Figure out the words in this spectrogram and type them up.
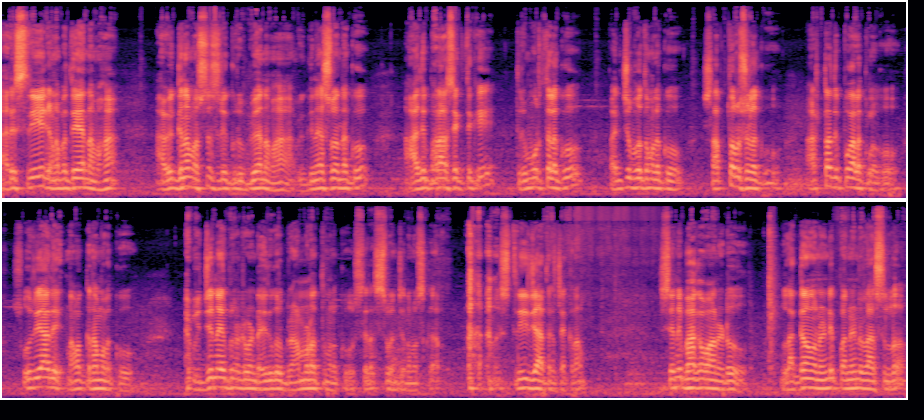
హరిశ్రీ గణపతే నమ. అవిఘ్నమస్తు శ్రీ గురుభ్యో నమ. విఘ్నేశ్వరునకు ఆదిపరాశక్తికి త్రిమూర్తులకు పంచభూతములకు సప్తఋషులకు అష్టదిప్పాలకులకు సూర్యాది నవగ్రహములకు విద్య నేర్పినటువంటి ఐదుగురు బ్రాహ్మణోత్తములకు శిరస్సు వంచి నమస్కారం. స్త్రీ జాతక చక్రం. శని భగవానుడు లగ్నం నుండి పన్నెండు రాసుల్లో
